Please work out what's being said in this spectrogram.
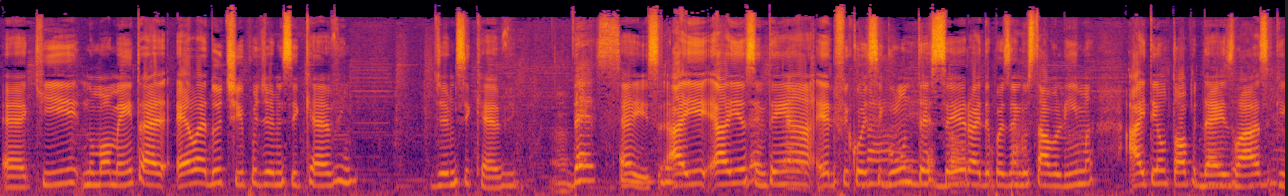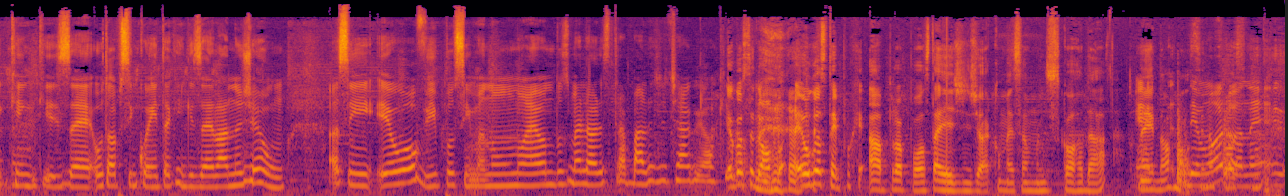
É, que no momento é, ela é do tipo de MC Kevin. De MC Kevin. Desce. É isso. Aí, aí assim, tem a, ele ficou em segundo, terceiro, aí depois vem Gustavo Lima. Aí tem o top 10 lá, que, quem quiser, o top 50, quem quiser lá no G1. Assim, eu ouvi por cima, não, não é um dos melhores trabalhos de Thiago York. Eu não. gostei álbum. Eu gostei porque a proposta aí a gente já começa a discordar, né? É, Normal. Demorou, né?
